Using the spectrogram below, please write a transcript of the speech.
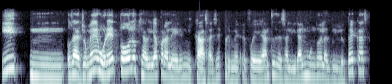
Y, mm, o sea, yo me devoré todo lo que había para leer en mi casa. Ese primer, fue antes de salir al mundo de las bibliotecas.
